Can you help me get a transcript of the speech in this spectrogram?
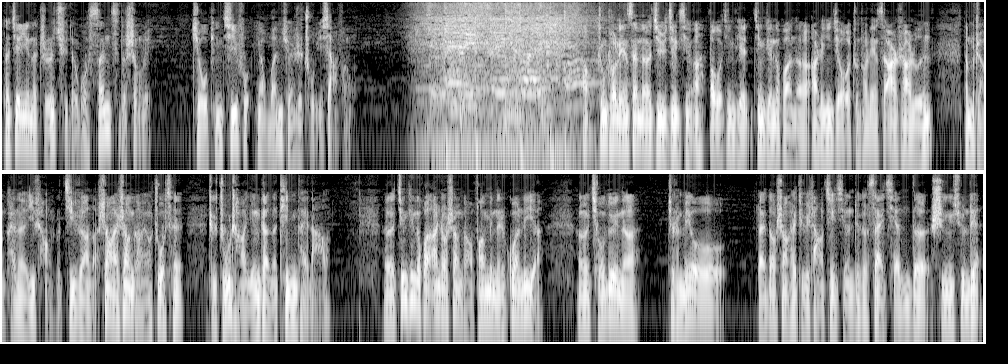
但建业呢只取得过三次的胜利，九平七负，那完全是处于下风了。好，中超联赛呢继续进行啊，包括今天，今天的话呢，二零一九中超联赛二十二轮，那么展开呢一场激战了，上海上港要坐镇这个主场迎战的天津泰达了。呃，今天的话，按照上港方面的这惯例啊。呃，球队呢，就是没有来到上海体育场进行这个赛前的适应训练，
